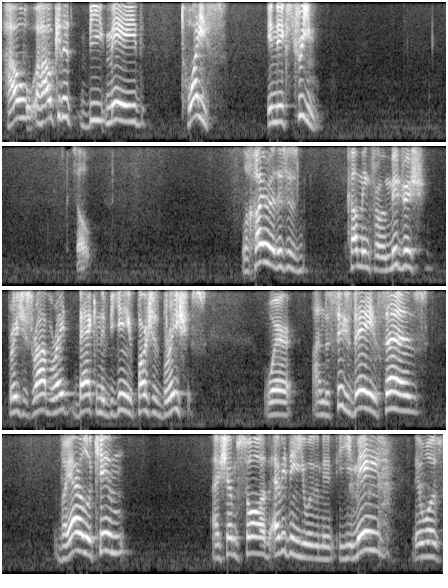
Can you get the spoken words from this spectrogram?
How, how can it be made twice in the extreme? So, L'chaira, this is coming from a Midrash, Bereshis Rabbah, right back in the beginning of Parshas Bereshis, where on the sixth day it says, Vayar Lokim, Hashem saw everything he was he made, there was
